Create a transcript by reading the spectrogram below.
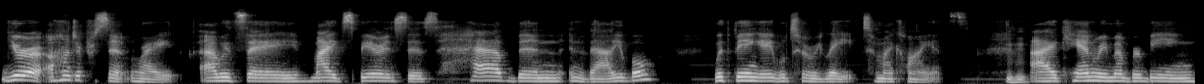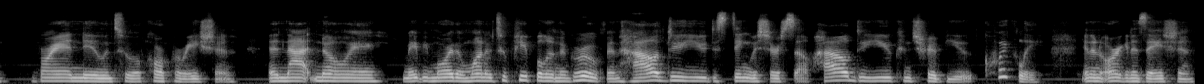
you're 100% right. I would say my experiences have been invaluable with being able to relate to my clients. Mm-hmm. I can remember being brand new into a corporation and not knowing maybe more than one or two people in the group. And how do you distinguish yourself? How do you contribute quickly in an organization?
